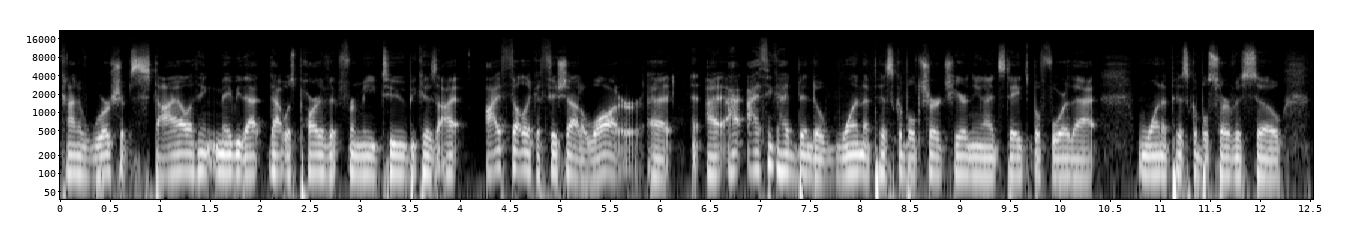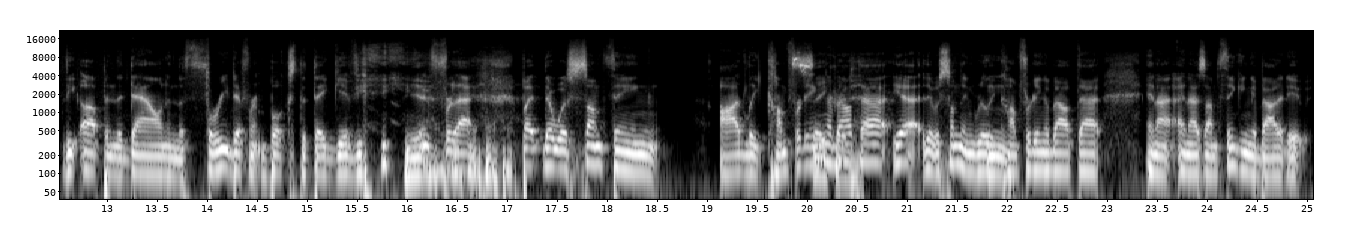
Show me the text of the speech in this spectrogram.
kind of worship style. I think maybe that that was part of it for me too, because I I felt like a fish out of water. At I I think I had been to one Episcopal church here in the United States before that, one Episcopal service. So the up and the down and the three different books that they give you yeah. for that, but there was something oddly comforting Sacred. about that. Yeah, there was something really mm. comforting about that. And I and as I'm thinking about it, it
